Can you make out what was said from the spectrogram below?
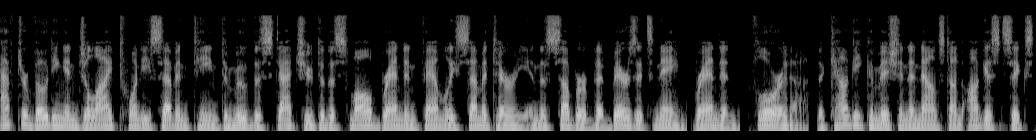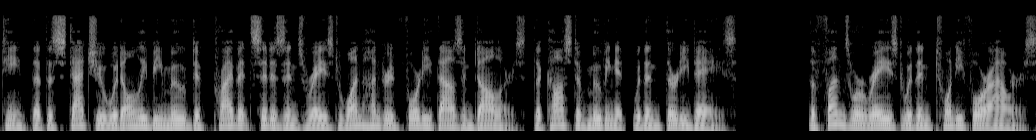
After voting in July 2017 to move the statue to the small Brandon Family Cemetery in the suburb that bears its name Brandon, Florida, the County Commission announced on August 16 that the statue would only be moved if private citizens raised $140,000, the cost of moving it, within 30 days. The funds were raised within 24 hours.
